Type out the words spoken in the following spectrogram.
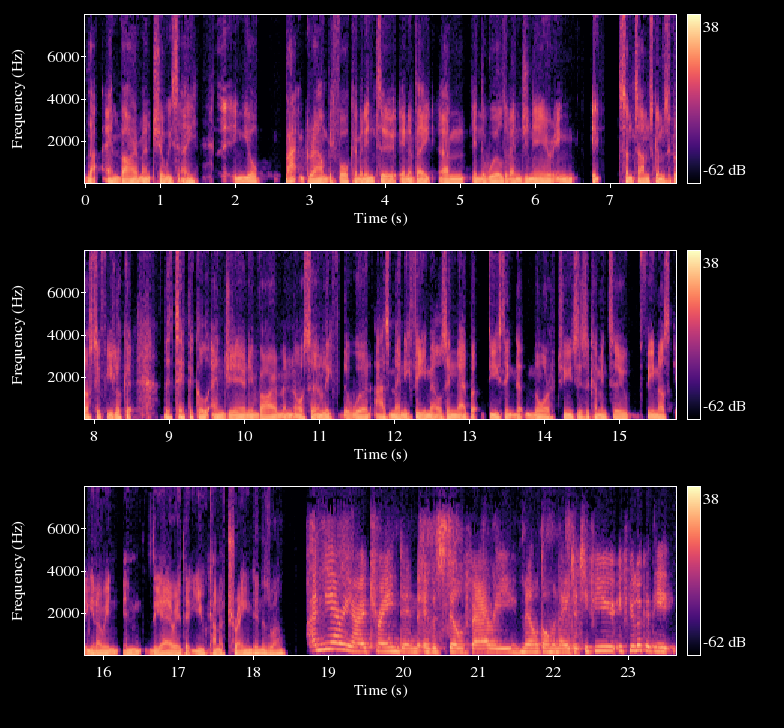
that environment, shall we say. In your background before coming into Inov-8, um, in the world of engineering, sometimes comes across if you look at the typical engineering environment, or certainly there weren't as many females in there. But do you think that more opportunities are coming to females, you know, in, in the area that you kind of trained in as well? In the area I trained in, it was still very male dominated. If you if you look at the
